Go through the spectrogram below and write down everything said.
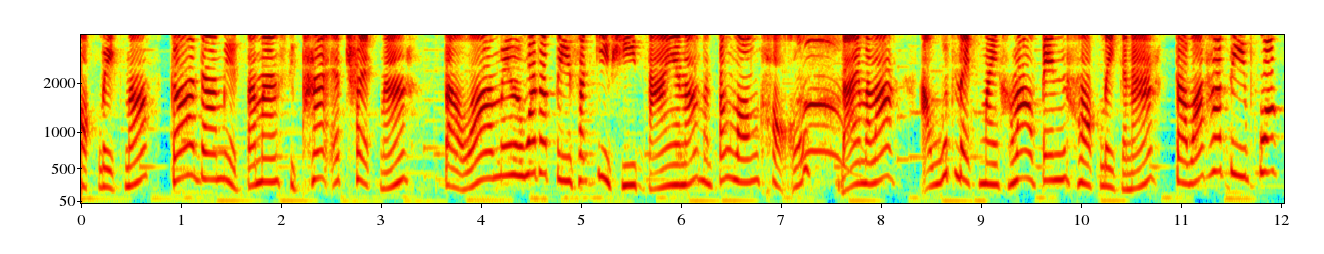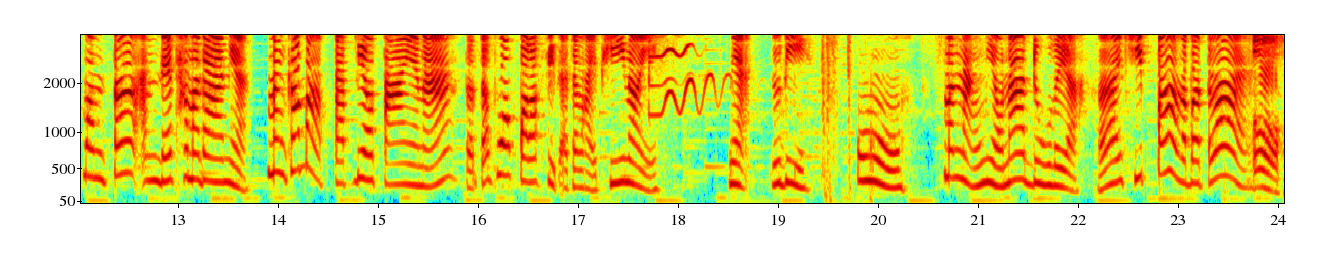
อกเหล็กเนาะก็ดาเมจประมาณ 15 attract นะ แต่ว่าไม่รู้ว่าจะตีสักกี่ทีตายอะนะ มันต้องลองของได้มาละอาวุธเหล็กใหม่ของเราเป็นหอกเหล็กอะนะ แต่ว่าถ้าตีพวกมอนเตอร์อันเดธรรมดาเนี่ย มันก็แบบแป๊บเดียวตายอะนะ แต่เจ้าพวกปรสิตอาจจะหลายที่หน่อย เนี่ย ดูดิ โอ้โหมันหนังเหนียวหน้าดูเลยอะเฮ้ยคิปเปอร์ระเบิดไปเลยโอ้โห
